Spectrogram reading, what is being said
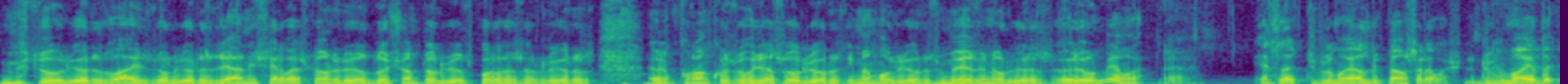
müftü oluyoruz, vaiz oluyoruz, Diyanet İşleri Başkanı oluyoruz, doçent oluyoruz, profesör oluyoruz, evet, Kur'an kursu hocası oluyoruz, imam oluyoruz, müezzin oluyoruz. Öyle olmuyor mu? Evet. Esas diplomayı aldıktan sonra başlıyor. Diplomayı aldık,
